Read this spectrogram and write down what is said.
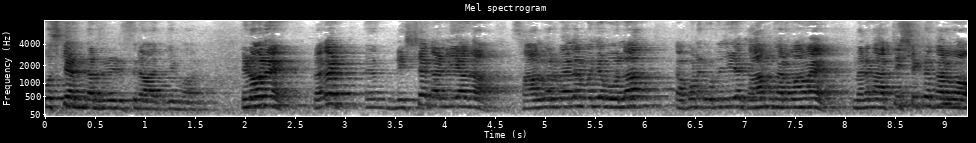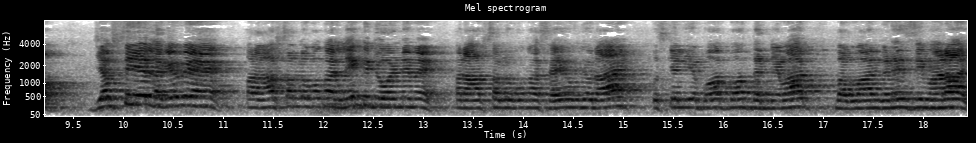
उसके अंदर श्री श्रीराज जी महाराज। इन्होंने प्रकट निश्चय कर लिया था साल भर पहले मुझे बोला अपने गुरु जी, ये काम करवावे। मैंने कहा, अति शीघ्र करवाओ। जब से ये लगे हुए हैं और आप सब लोगों का लिंक जोड़ने में और आप सब लोगों का सहयोग जो रहा है, उसके लिए बहुत बहुत धन्यवाद। भगवान गणेश जी महाराज,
